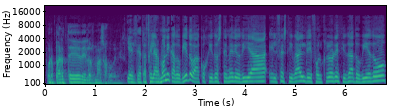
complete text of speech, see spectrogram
por parte de los más jóvenes. Y el Teatro Filarmónica de Oviedo ha acogido este mediodía el Festival de Folclore Ciudad Oviedo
